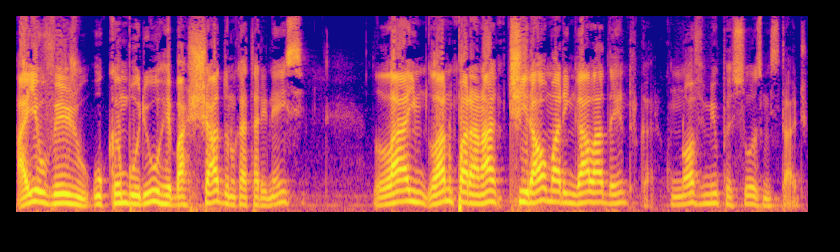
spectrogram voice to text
Aí eu vejo o Camboriú rebaixado no Catarinense, lá, em- lá no Paraná, tirar o Maringá lá dentro, cara, com 9 mil pessoas no estádio.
